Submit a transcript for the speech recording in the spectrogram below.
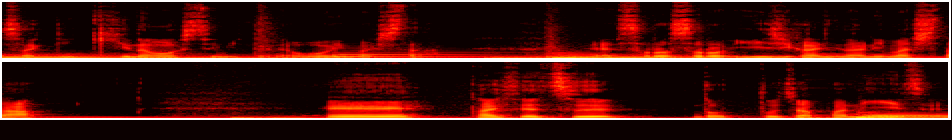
さっき聞き直してみて、ね、思いました、えー、そろそろいい時間になりました、えー、大切。.japanese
